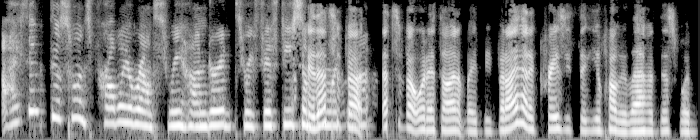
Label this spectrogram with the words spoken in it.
I think this one's probably around 300, 350, Okay, something that's like about that. that's about what I thought it might be. But I had a crazy thing. You'll probably laugh at this one.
